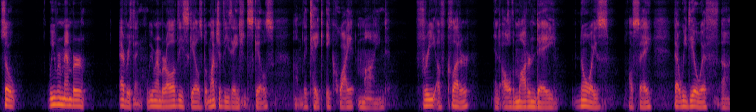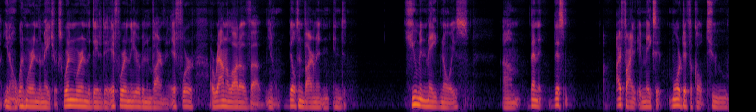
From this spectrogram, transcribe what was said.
So we remember everything. We remember all of these skills, but much of these ancient skills, um, they take a quiet mind, free of clutter and all the modern day noise, I'll say, that we deal with, uh, you know, when we're in the matrix, when we're in the day to day, if we're in the urban environment, if we're around a lot of, uh, you know, built environment and, and human made noise, um, then it, this, I find it makes it more difficult to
